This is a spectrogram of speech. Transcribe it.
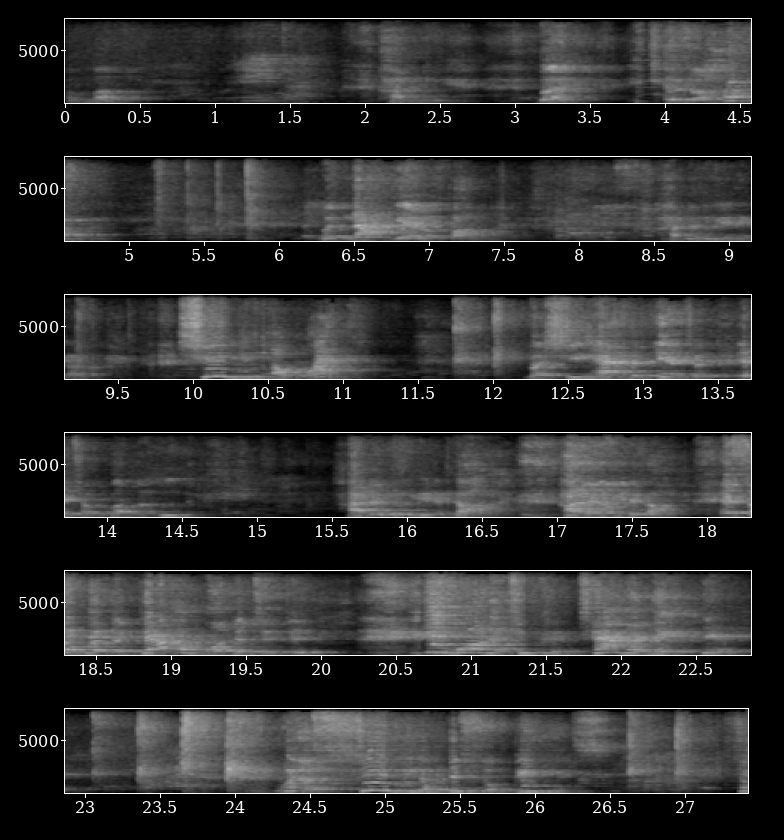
a mother. Hallelujah. but he is a husband, but not yet a father. Hallelujah to God. She's a wife, but she hasn't entered into motherhood. Hallelujah to God. Hallelujah to God. And so what the devil wanted to do, he wanted to contaminate them with a seed of disobedience. So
